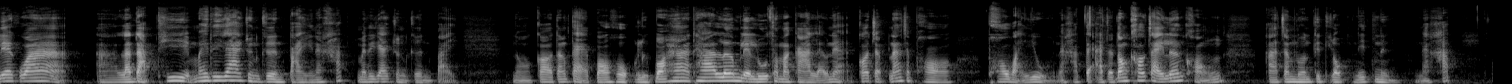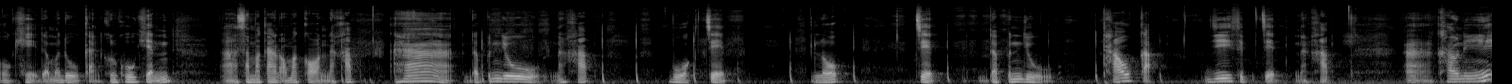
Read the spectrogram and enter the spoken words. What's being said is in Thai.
เรียกว่าระดับที่ไม่ได้ยากจนเกินไปนะครับ ไม่ได้ยากจนเกินไปเนาะก็ตั้งแต่ป .6 หรือป .5 ถ้าเริ่มเรียนรู้สมการแล้วเนี่ย ก็จะน่าจะพอพอไหวอยู่นะครับ。แต่อาจจะต้องเข้าใจเรื่องของอจำนวนติดลบนิดนึงนะครับ โอเค เดี๋ยวมาดูกันคุณครูเขียนสมการออกมาก่อนนะครับ 5w นะครับ บวก 7 ลบ 7w เท่ากับ 27 นะครับ อ่า คราวนี้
